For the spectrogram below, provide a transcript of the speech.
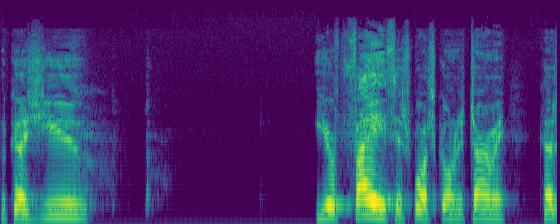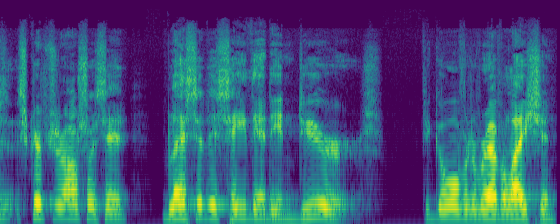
Because you, your faith is what's going to determine because Scripture also said, Blessed is he that endures. If you go over to Revelation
